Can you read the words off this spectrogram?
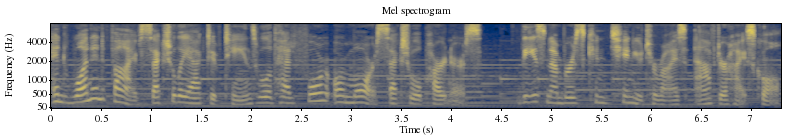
and one in five sexually active teens will have had four or more sexual partners. These numbers continue to rise after high school.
